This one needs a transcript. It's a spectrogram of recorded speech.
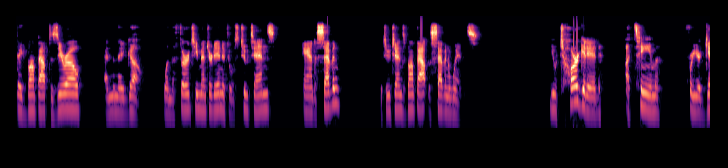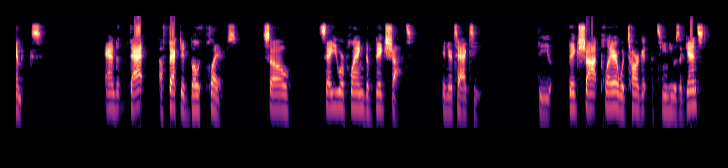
they'd bump out to zero, and then they'd go. When the third team entered in, if it was two tens and a seven, the two tens bump out, the seven wins. You targeted a team for your gimmicks. And that affected both players. So, say you were playing the big shot in your tag team. The big shot player would target the team he was against,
